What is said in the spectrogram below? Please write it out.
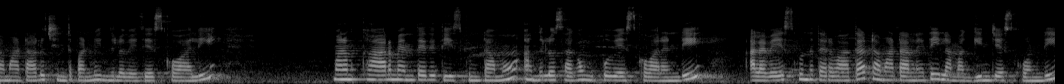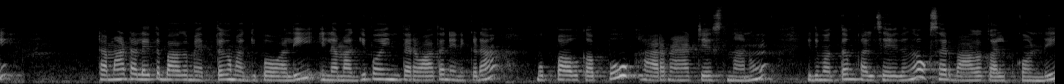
టమాటాలు చింతపండు ఇందులో వేసేసుకోవాలి. మనం కారం ఎంతైతే తీసుకుంటామో అందులో సగం ఉప్పు వేసుకోవాలండి. అలా వేసుకున్న తర్వాత టమాటాలను అయితే ఇలా మగ్గించేసుకోండి. టమాటాలు అయితే బాగా మెత్తగా మగ్గిపోవాలి. ఇలా మగ్గిపోయిన తర్వాత నేను ఇక్కడ ముప్పావు కప్పు కారం యాడ్ చేస్తున్నాను. ఇది మొత్తం కలిసే విధంగా ఒకసారి బాగా కలుపుకోండి.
